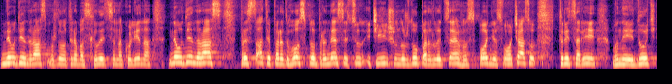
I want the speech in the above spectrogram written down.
Не один раз, можливо, треба схилитися на коліна, не один раз пристати перед Господом, принести цю чи іншу нужду перед лице Господнє свого часу. Три царі вони йдуть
